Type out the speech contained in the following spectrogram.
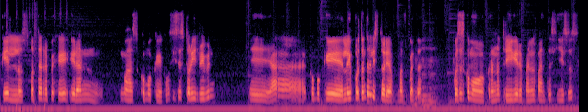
que los JRPG eran más como que, ¿cómo se dice? Story driven. Eh, ah, como que lo importante era la historia, más de cuenta. Ujú. cosas como Chrono Trigger, Final Fantasy y esos.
